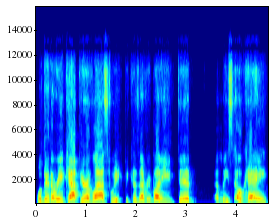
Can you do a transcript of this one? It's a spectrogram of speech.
We'll do the recap here of last week because everybody did at least okay.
